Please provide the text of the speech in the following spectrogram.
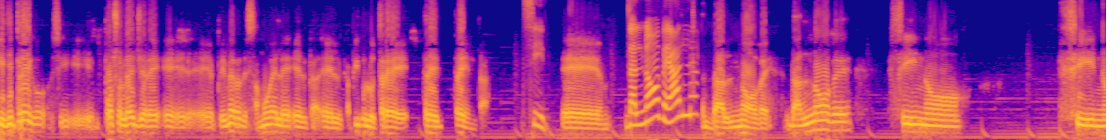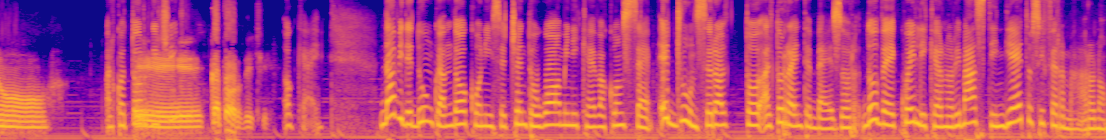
E ti prego, sì, posso leggere eh, primo di Samuele, il, il capitolo 3, 3, 30. Sì. Eh, dal 9 al? Dal 9, dal 9 fino, fino al 14? Eh, 14. Ok. Davide dunque andò con i 600 uomini che aveva con sé e giunsero al to- al torrente Besor, dove quelli che erano rimasti indietro si fermarono.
